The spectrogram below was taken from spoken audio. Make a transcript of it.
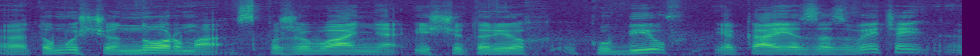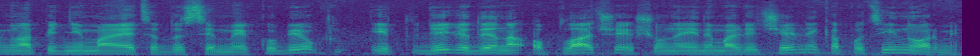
Е, Тому що норма споживання із 4 кубів, яка є зазвичай, вона піднімається до 7 кубів, і тоді людина оплачує, якщо в неї немає лічильника, по цій нормі.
